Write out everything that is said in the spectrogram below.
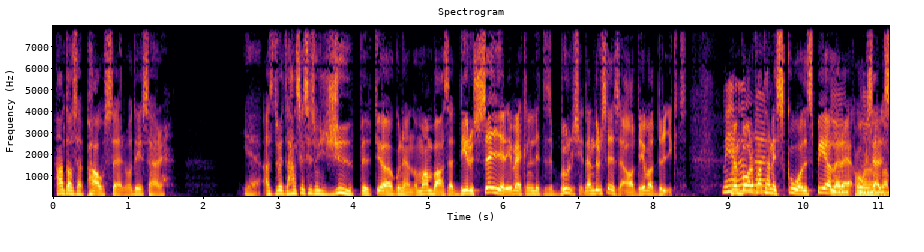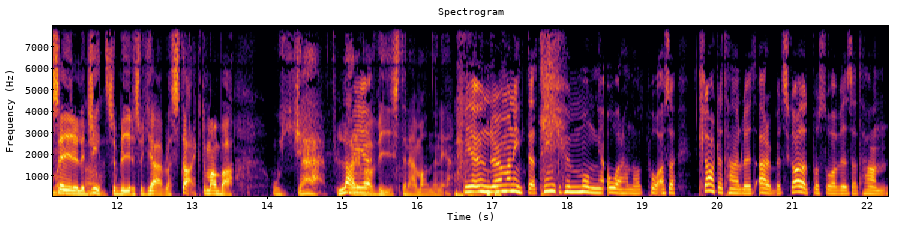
Han tar så här pauser och det är så här. Yeah. Alltså du vet, han ska se så djup ut i ögonen och man bara så här, det du säger är verkligen lite så bullshit. Det enda du säger så här, ja det var drygt. Men, jag bara för undrar- att han är skådespelare Mm. Och så här, säger det legit så blir det så jävla starkt och man bara, oh jävlar Men jag- vad vis den här mannen är. Men jag undrar om man inte, tänk hur många år han har hållit på. Alltså klart att han har blivit arbetsskadad på så vis att han,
